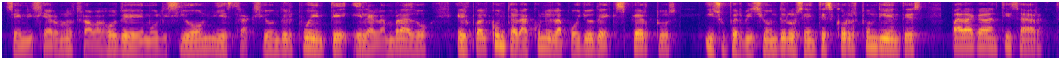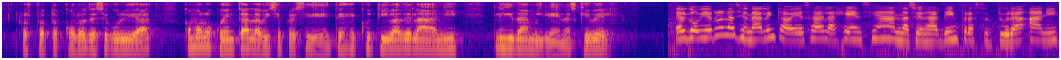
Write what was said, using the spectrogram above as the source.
se iniciaron los trabajos de demolición y extracción del puente El Alambrado, el cual contará con el apoyo de expertos y supervisión de los entes correspondientes para garantizar los protocolos de seguridad, como lo cuenta la vicepresidenta ejecutiva de la ANI, Lida Milena Esquivel. El Gobierno Nacional, en cabeza de la Agencia Nacional de Infraestructura ANI,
